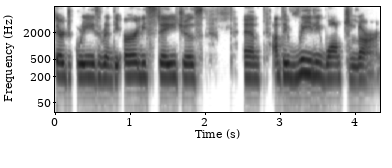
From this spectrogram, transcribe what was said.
their degrees, are in the early stages, um, and they really want to learn.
